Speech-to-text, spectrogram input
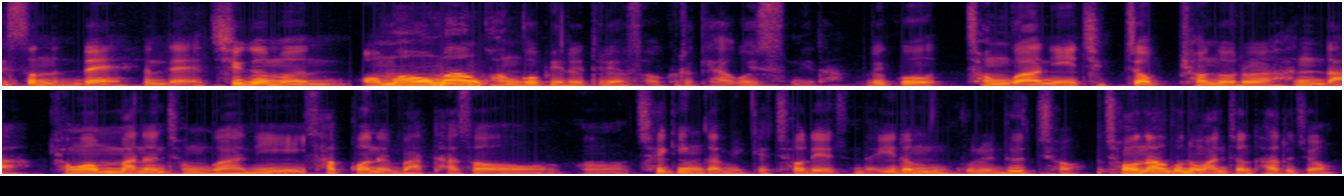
했었는데 근데 지금은 어마어마한 광고비를 들여서 그렇게 하고 있습니다. 그리고 정관이 직접 변호를 한다. 경험 많은 정관이 사건을 맡아서 어, 책임감 있게 처리해준다. 이런 문구를 넣죠. 전하고는 완전 다르죠.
